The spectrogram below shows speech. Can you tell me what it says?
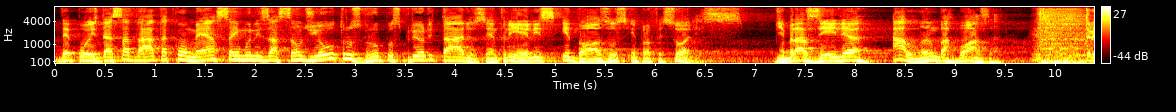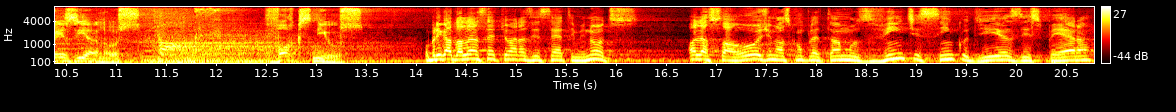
Depois dessa data, começa a imunização de outros grupos prioritários, entre eles idosos e professores. De Brasília, Alain Barbosa. 13 anos. Fox. Fox News. Obrigado, Alain. 7 horas e 7 minutos. Olha só, hoje nós completamos 25 dias de espera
